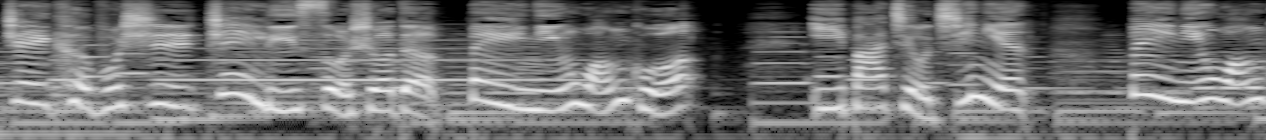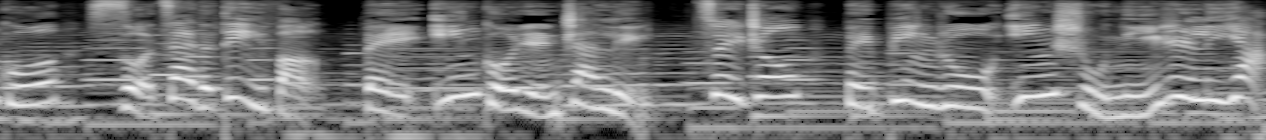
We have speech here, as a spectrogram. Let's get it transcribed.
这可不是这里所说的贝宁王国。一八九七年，贝宁王国所在的地方被英国人占领，最终被并入英属尼日利亚。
